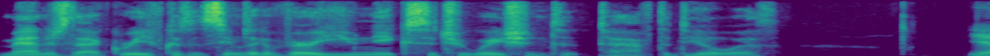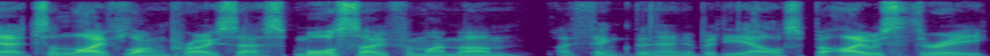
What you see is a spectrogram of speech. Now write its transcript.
manage that grief? Because it seems like a very unique situation to, to have to deal with. Yeah it's a lifelong process more so for my mum i think than anybody else but i was three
